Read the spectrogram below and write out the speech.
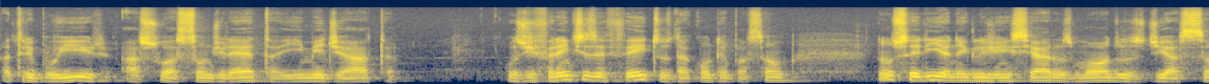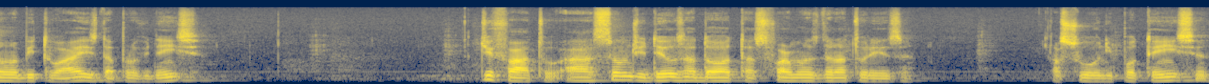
atribuir à sua ação direta e imediata os diferentes efeitos da contemplação, não seria negligenciar os modos de ação habituais da providência? De fato, a ação de Deus adota as formas da natureza. A sua onipotência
